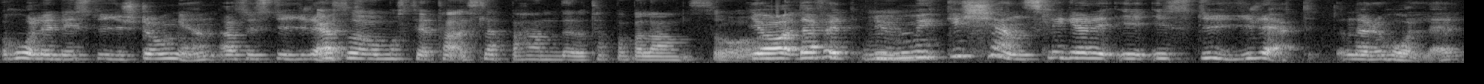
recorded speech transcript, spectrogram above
håller det i styrstången, alltså i styret. Alltså måste jag ta, släppa händer och tappa balans och... Ja, därför att du är Mm. mycket känsligare i, i styret när du håller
